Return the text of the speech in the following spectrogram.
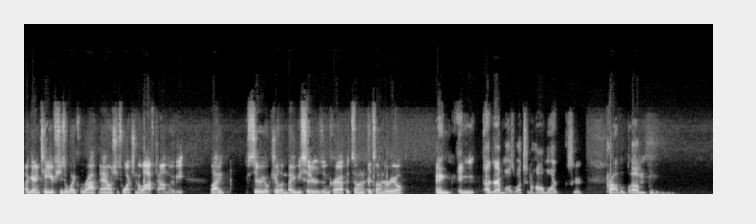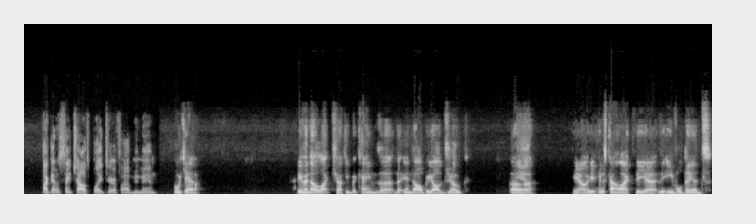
I guarantee you, if she's awake right now, she's watching a Lifetime movie, like serial killing babysitters and crap. It's on. It's unreal. And and our grandma's watching the Hallmark. Probably. Um, I gotta say, Child's Play terrified me, man. Well, yeah. Even though like Chucky became the the end all be all joke, uh, Yeah. you know, he, he was kind of like the uh, the Evil Dead's.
